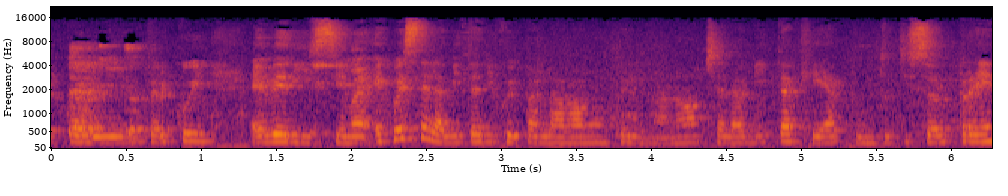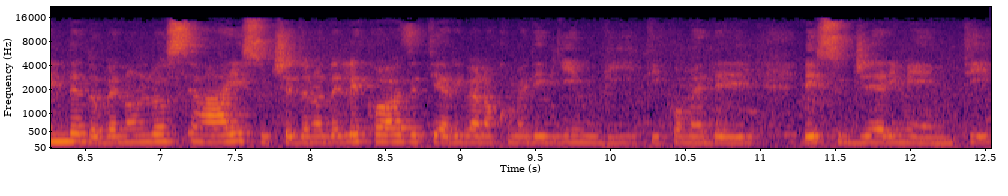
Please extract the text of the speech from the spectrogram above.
per cui, certo. per cui, è verissimo. E questa è la vita di cui parlavamo prima, no? C'è la vita che appunto ti sorprende dove non lo sai, succedono delle cose, ti arrivano come degli inviti, come dei, dei suggerimenti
